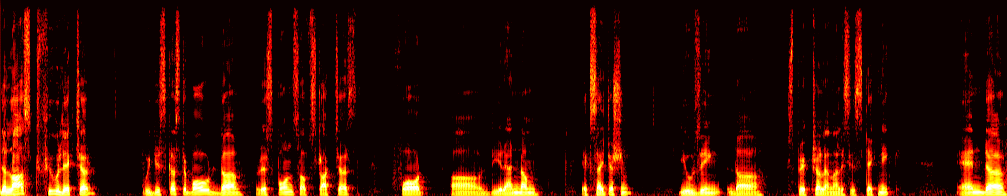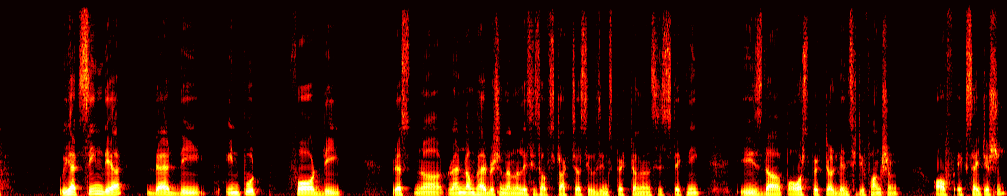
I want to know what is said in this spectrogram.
In the last few lecture, we discussed about the response of structures for uh, the random excitation using the spectral analysis technique. And uh, we had seen there that the input for the rest, uh, random vibration analysis of structures using spectral analysis technique is the power spectral density function of excitation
